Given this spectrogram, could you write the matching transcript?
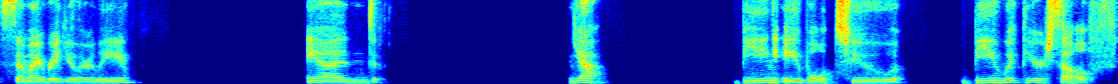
semi regularly. And yeah, being able to be with yourself,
